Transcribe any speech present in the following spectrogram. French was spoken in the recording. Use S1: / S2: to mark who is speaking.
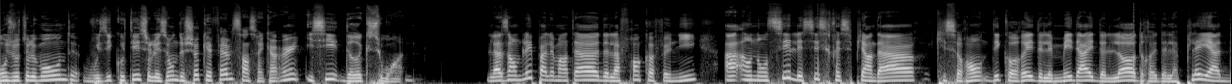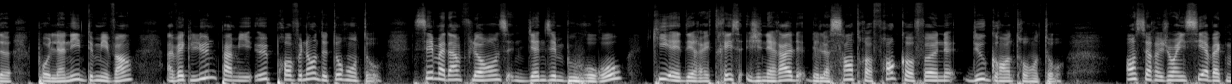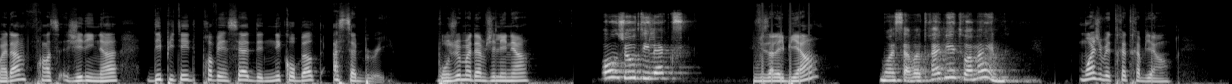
S1: Bonjour tout le monde, vous écoutez sur les ondes de choc FM 151, ici Deluxe One. L'Assemblée parlementaire de la francophonie a annoncé les six récipiendaires qui seront décorés de la médaille de l'Ordre de la Pléiade pour l'année 2020, avec l'une parmi eux provenant de Toronto. C'est Mme Florence Ndienzimbuhuro, qui est directrice générale de le Centre francophone du Grand Toronto. On se rejoint ici avec Mme France Gélina, députée provinciale de Nickelbelt à Sudbury. Bonjour Mme Gélina.
S2: Bonjour Dilex.
S1: Vous allez bien?
S2: Moi, ça va très bien toi-même.
S1: Moi, je vais très très bien.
